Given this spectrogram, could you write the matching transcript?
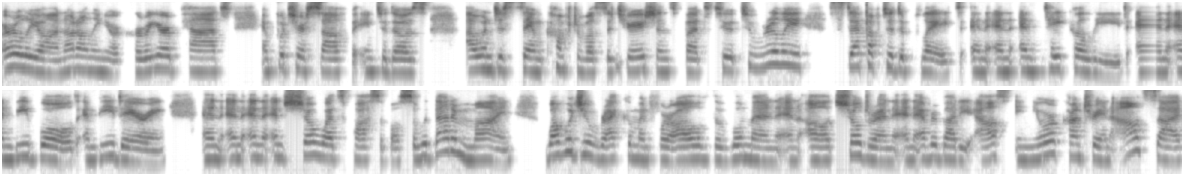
early on not only in your career path and put yourself into those i wouldn't just say uncomfortable situations but to to really step up to the plate and and and take a lead and and be bold and be daring and and and, and show what's possible. So with that in mind what would you recommend for all of the women and all children and everybody else in your country and outside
